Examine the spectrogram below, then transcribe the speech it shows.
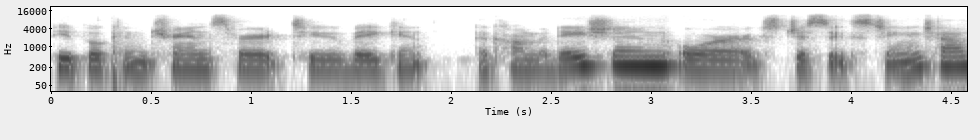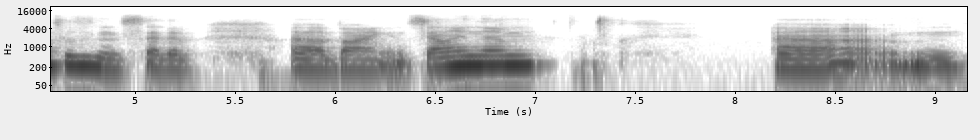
people can transfer to vacant accommodation or just exchange houses instead of uh, buying and selling them. Um,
